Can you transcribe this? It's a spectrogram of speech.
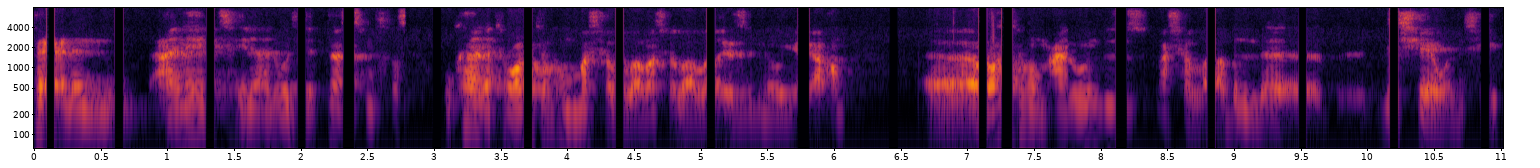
فعلا عانيت إلى ان وجدت ناس مختصين وكانت رواتبهم ما شاء الله ما شاء الله الله يرزقنا وياهم رواتبهم عن Windows ما شاء الله بالشيء والنشيد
